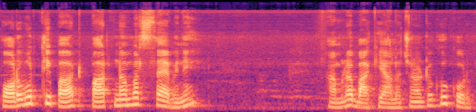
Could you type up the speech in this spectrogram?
পরবর্তী পার্ট পার্ট নাম্বার সেভেনে আমরা বাকি আলোচনাটুকু করব।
